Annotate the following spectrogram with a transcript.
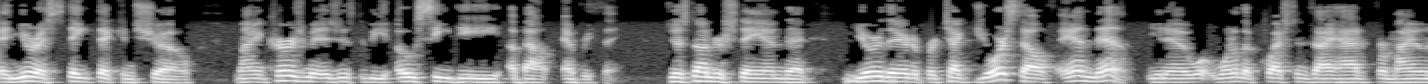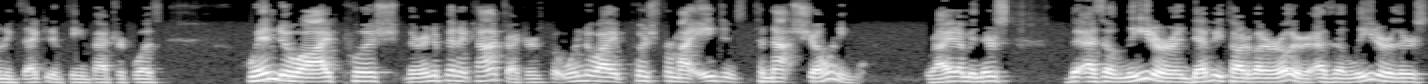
and you're a state that can show, my encouragement is just to be OCD about everything just understand that you're there to protect yourself and them. You know, one of the questions I had for my own executive team, Patrick, was when do I push, they're independent contractors, but when do I push for my agents to not show anymore? Right? I mean, there's, as a leader, and Debbie talked about it earlier, as a leader, there's,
